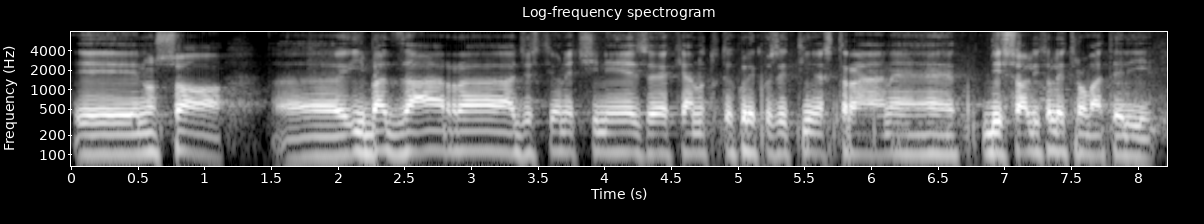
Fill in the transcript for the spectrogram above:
eh, non so, eh, i bazar a gestione cinese che hanno tutte quelle cosettine strane, di solito le trovate lì.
